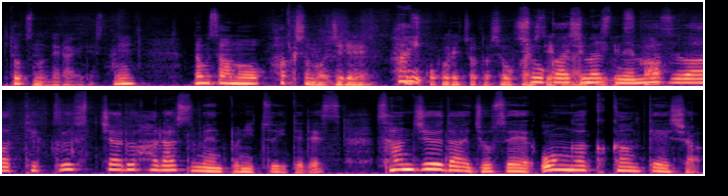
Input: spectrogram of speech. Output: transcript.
一つの狙いですね。ナムさんあの白書の事例、はい。ここでちょっと紹介していただ紹介いていいですか？しますね。まずはテクスチャルハラスメントについてです。30代女性音楽関係者。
